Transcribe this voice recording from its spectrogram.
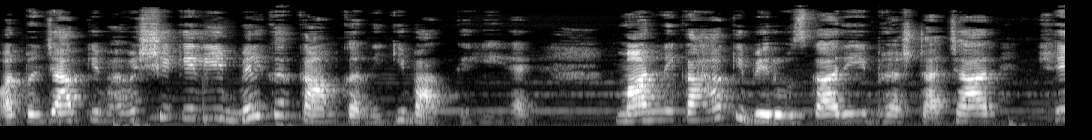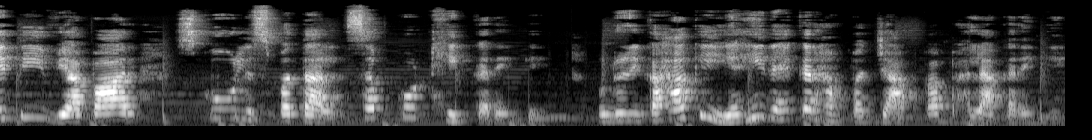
और पंजाब के भविष्य के लिए मिलकर काम करने की बात कही है। मान ने कहा कि बेरोजगारी, भ्रष्टाचार, खेती, व्यापार, स्कूल, अस्पताल सबको ठीक करेंगे। उन्होंने कहा कि यहीं रहकर हम पंजाब का भला करेंगे।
